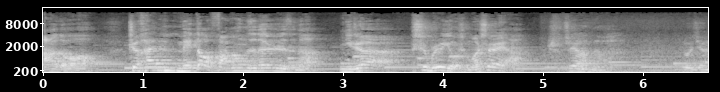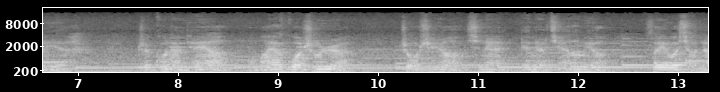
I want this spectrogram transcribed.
阿董，这还没到发工资的日子呢，你这是不是有什么事呀？是这样的，陆经理，这过两天呀，我妈要过生日，这我身上现在连点钱都没有，所以我想着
